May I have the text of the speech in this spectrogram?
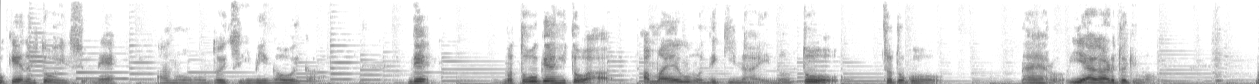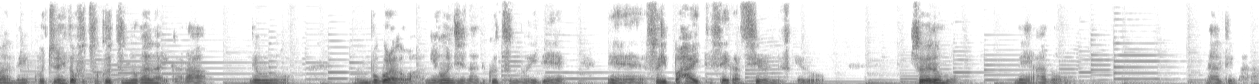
欧系の人多いんですよね。あの、ドイツ移民が多いから。で、まあ、東欧系の人は、あんま英語もできないのと、ちょっとこう、なんやろ、家上がるときも、まあね、こっちの人普通靴脱がないから、でも、僕らは日本人なんで靴脱いで、えー、スリッパ履いて生活してるんですけど、そういうのも、ね、あの、なんていうかな。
